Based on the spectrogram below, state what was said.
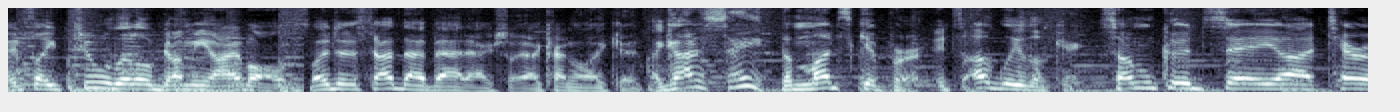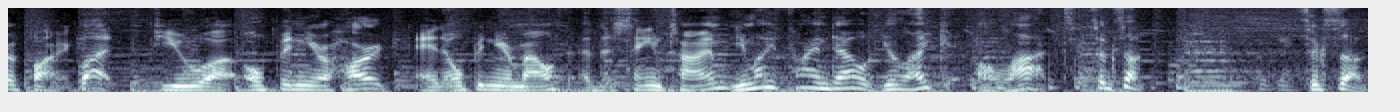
It's like two little gummy eyeballs. But it's not that bad actually. I kind of like it. I gotta say, the mud skipper. It's ugly looking. Some could say uh, terrifying. But if you uh, open your heart and open your mouth at the same time, you might find out you like it a lot. Suck Suck Suck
